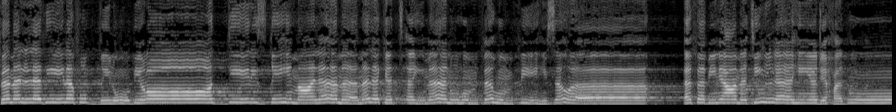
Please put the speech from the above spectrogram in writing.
فما الذين فضلوا براد رزقهم على ما ملكت أيمانهم فهم فيه سواء أفبنعمة الله يجحدون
